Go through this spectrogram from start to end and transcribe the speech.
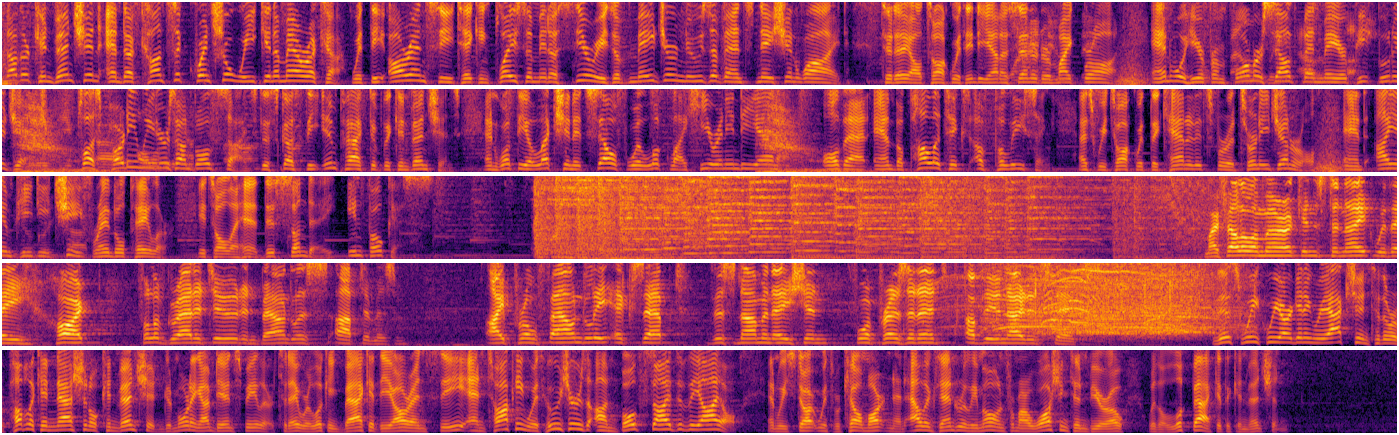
Another convention and a consequential week in America, with the RNC taking place amid a series of major news events nationwide. Today, I'll talk with Indiana Senator Mike Braun, and we'll hear from former South Bend Mayor Pete Buttigieg. Plus, party leaders on both sides discuss the impact of the conventions and what the election itself will look like here in Indiana. All that and the politics of policing as we talk with the candidates for Attorney General and IMPD Chief Randall Taylor. It's all ahead this Sunday in Focus. My fellow Americans, tonight, with a heart full of gratitude and boundless optimism, I profoundly accept this nomination for President of the United States. This week, we are getting reaction to the Republican National Convention. Good morning, I'm Dan Spehler. Today, we're looking back at the RNC and talking with Hoosiers on both sides of the aisle. And we start with Raquel Martin and Alexandra Limon from our Washington Bureau with a look back at the convention.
